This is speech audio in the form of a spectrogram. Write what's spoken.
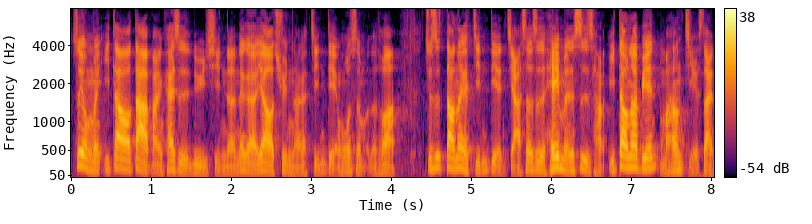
所以我们一到大阪开始旅行的那个要去哪个景点或什么的话。就是到那个景点，假设是黑门市场，一到那边马上解散，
